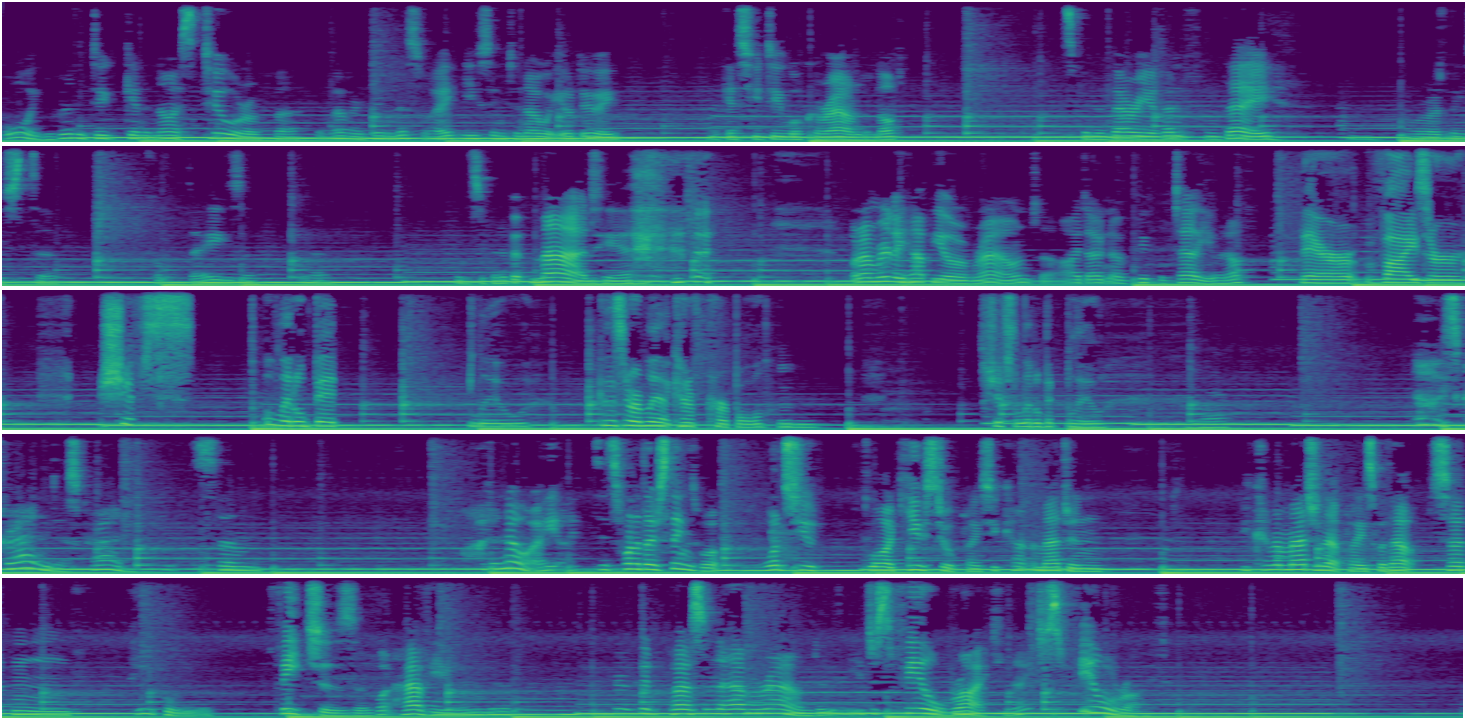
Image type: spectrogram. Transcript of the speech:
boy, you really do get a nice tour of, uh, of everything this way. You seem to know what you're doing. I guess you do walk around a lot. It's been a very eventful day, or at least a couple of days. Of, know, things have been a bit mad here. but I'm really happy you're around. I don't know if people tell you enough. Their visor shifts a little bit blue because it's normally like kind of purple. Mm-hmm. Shifts a little bit blue. Yeah. No, it's grand. It's grand. It's um I don't know. I, I, it's one of those things where once you like used to a place, you can't imagine. You can imagine that place without certain people, features, or what have you. And uh, you're a good person to have around, and you just feel right. You know, you just feel right.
